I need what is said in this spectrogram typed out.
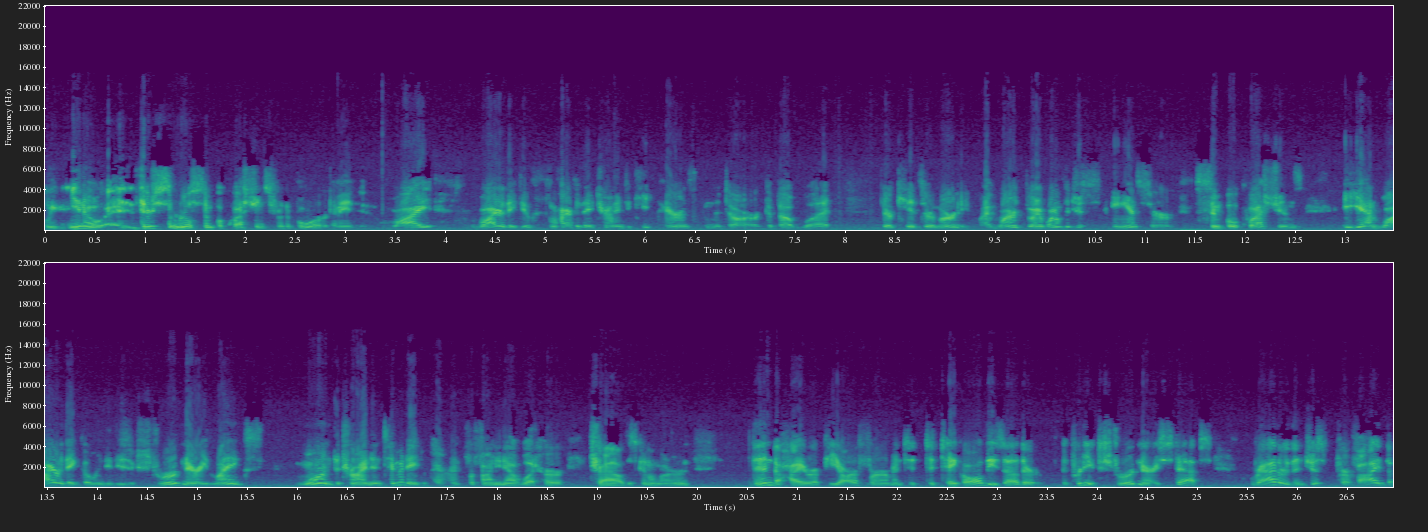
You know, there's some real simple questions for the board. I mean, why why are they doing? Why are they trying to keep parents in the dark about what their kids are learning? Why, why, why don't they just answer simple questions yeah, and why are they going to these extraordinary lengths? One, to try and intimidate a parent for finding out what her child is going to learn, then to hire a PR firm and to, to take all these other pretty extraordinary steps rather than just provide the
